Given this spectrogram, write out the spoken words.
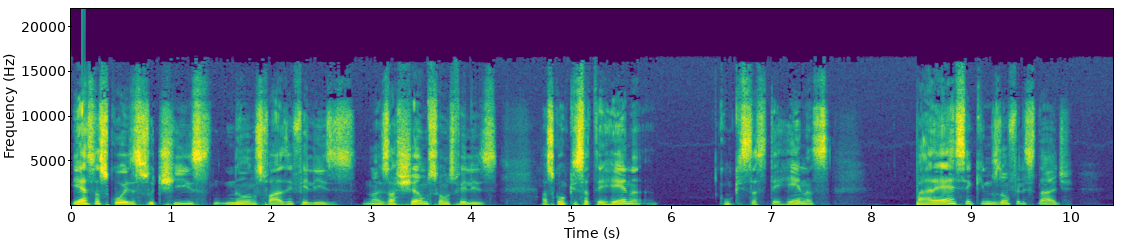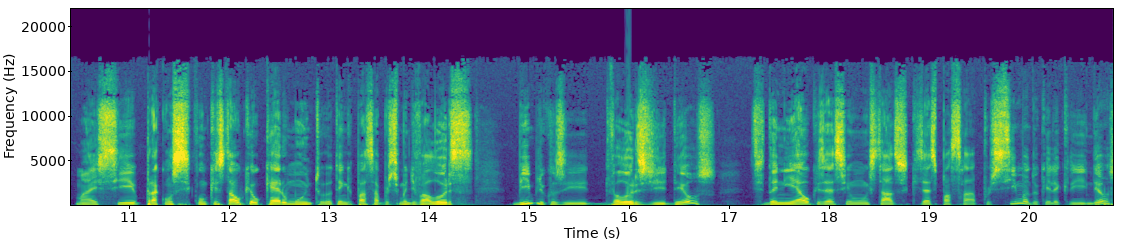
E essas coisas sutis não nos fazem felizes. Nós achamos que somos felizes. As conquistas terrenas, conquistas terrenas parecem que nos dão felicidade. Mas se para conquistar o que eu quero muito, eu tenho que passar por cima de valores bíblicos e valores de Deus, se Daniel quisesse um status, quisesse passar por cima do que ele acredita em Deus,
